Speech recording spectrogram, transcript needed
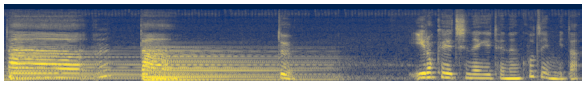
딴, 딴, 둘 이렇게 진행이 되는 코드입니다.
